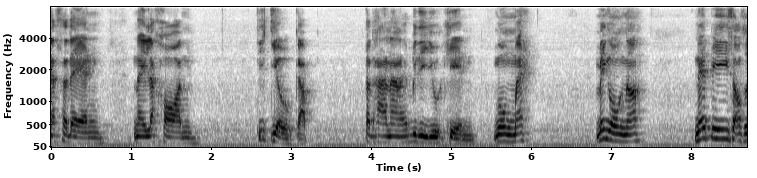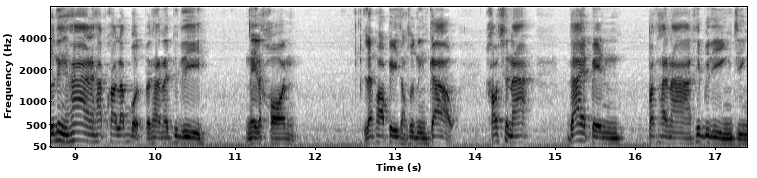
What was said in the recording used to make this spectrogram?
นักแสดงในละครที่เกี่ยวกับ ประธานาธิบดียูเครนงงไหมไม่งงเนาะในปี 2015 นะครับเขารับบทประธานาธิบดีในละคร และพอปี 2019 เขาชนะได้เป็นประธานาธิบดีจริง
